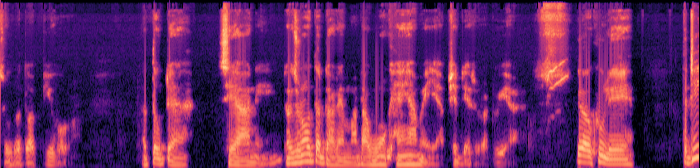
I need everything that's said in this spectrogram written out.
ဆိုတော့သူကပြောအတုတ်တန် ဆရာနေဒါကျွန်တော်အသက်တာထဲမှာဒါဝန်ခံရမယ့်အရာဖြစ်တယ်ဆိုတော့တွေ့ရတယ်ပြီးတော့အခုလေတတိ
